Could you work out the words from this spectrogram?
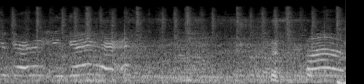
you get it, you get it. Mom.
